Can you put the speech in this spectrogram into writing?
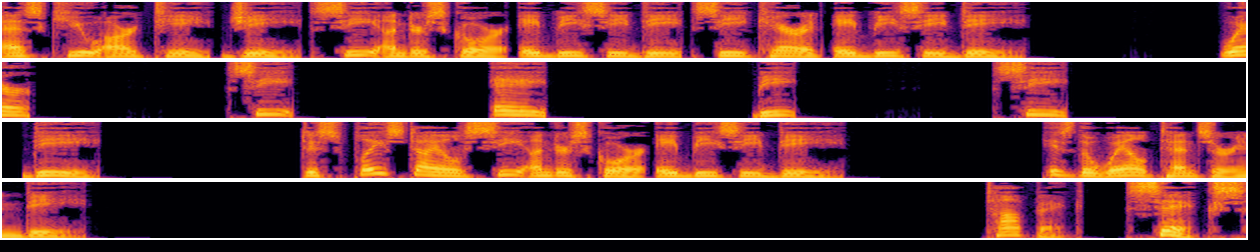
sqrt g c underscore abcd c caret abcd, where c a b c d display style c underscore abcd is the Weyl tensor in D. Topic six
